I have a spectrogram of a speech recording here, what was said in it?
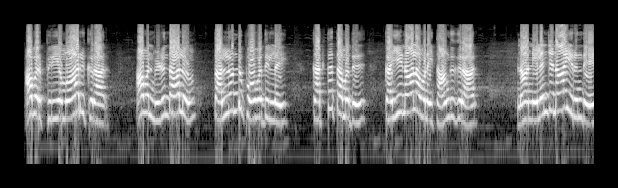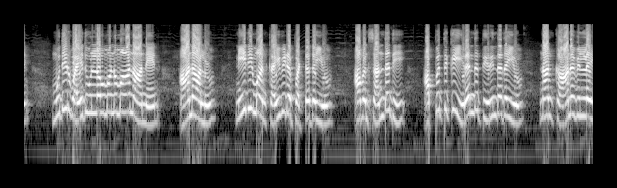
அவர் பிரியமாயிருக்கிறார். அவன் விழுந்தாலும் தள்ளுண்டு போவதில்லை. கர்த்த தமது கையினால் அவனை தாங்குகிறார். நான் இளைஞனாயிருந்தேன் முதிர் வயது உள்ளவனுமா நானேன் ஆனாலும் நீதிமான் கைவிடப்பட்டதையும் அவன் சந்ததி அப்பத்துக்கு இறந்து திரிந்ததையும் நான் காணவில்லை.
